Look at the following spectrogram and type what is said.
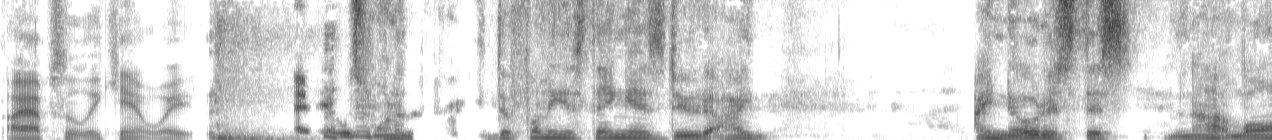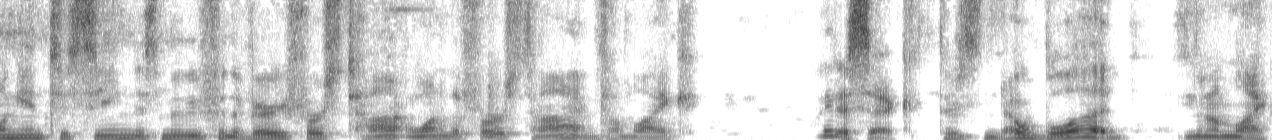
I absolutely can't wait. it was one of the, the funniest thing is, dude, I I noticed this not long into seeing this movie for the very first time, one of the first times. I'm like, wait a sec, there's no blood. And then I'm like,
